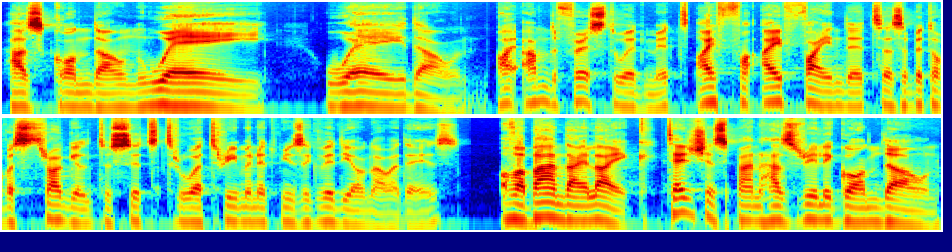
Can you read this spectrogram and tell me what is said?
has gone down way, way down. I, I'm the first to admit I, fi- I find it as a bit of a struggle to sit through a three-minute music video nowadays of a band I like. Attention span has really gone down.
